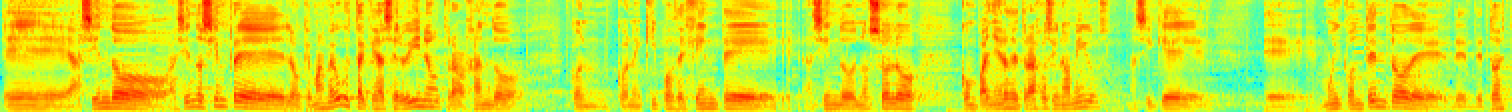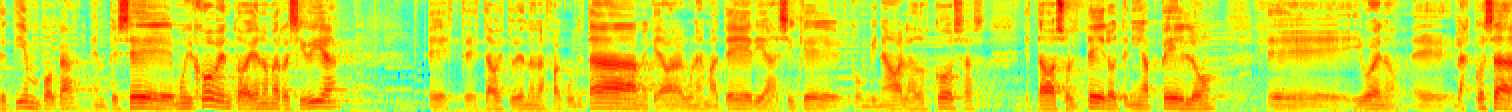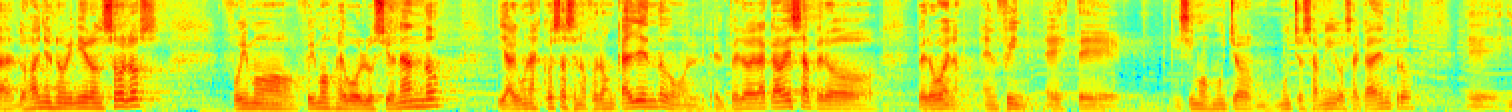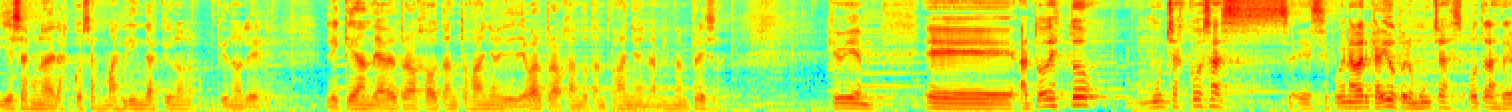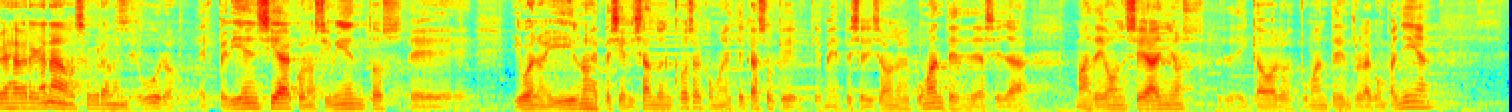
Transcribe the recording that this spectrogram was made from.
Eh, haciendo, haciendo siempre lo que más me gusta, que es hacer vino, trabajando con, equipos de gente, haciendo no solo compañeros de trabajo, sino amigos. Así que eh, muy contento de, de todo este tiempo acá. Empecé muy joven, todavía no me recibía. Este, estaba estudiando en la facultad, me quedaban algunas materias, así que combinaba las dos cosas. Estaba soltero, tenía pelo, eh, y bueno, eh, las cosas, los años no vinieron solos, fuimos, fuimos evolucionando y algunas cosas se nos fueron cayendo, como el, pelo de la cabeza, pero, pero bueno, en fin, este, hicimos muchos, muchos amigos acá adentro eh, y esa es una de las cosas más lindas que uno, que uno le, le quedan de haber trabajado tantos años y de llevar trabajando tantos años en la misma empresa. Qué bien. Eh, a todo esto, muchas cosas eh, se pueden haber caído, pero muchas otras debes haber ganado seguramente. Seguro. Experiencia, conocimientos eh, y bueno, y irnos especializando en cosas, como en este caso que, me he especializado en los espumantes desde hace ya más de 11 años, dedicado a los espumantes dentro de la compañía.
